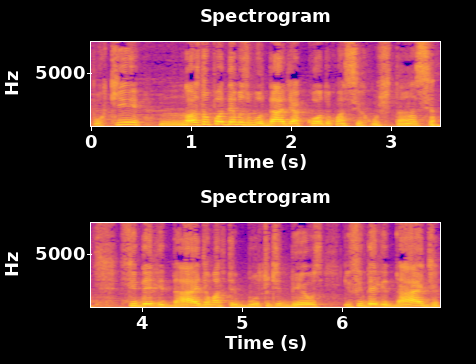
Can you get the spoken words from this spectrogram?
porque nós não podemos mudar de acordo com a circunstância. Fidelidade é um atributo de Deus e fidelidade,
